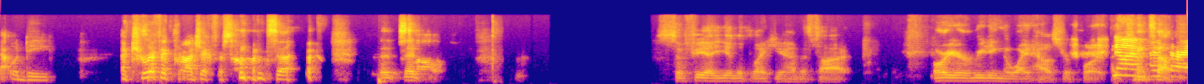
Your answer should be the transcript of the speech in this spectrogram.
that would be a terrific project for someone to That, that, solve Sophia, you look like you have a thought. Or you're reading the White House report. No, I'm, I'm sorry.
